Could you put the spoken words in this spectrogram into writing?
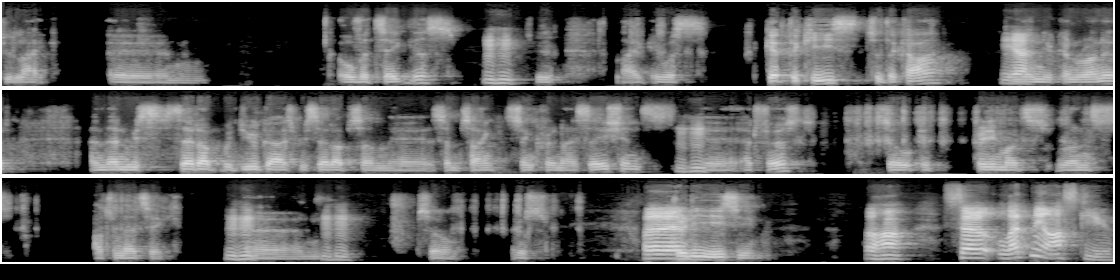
to like um, overtake this. Mm-hmm. To like it was get the keys to the car, yeah. and then you can run it. And then we set up with you guys. We set up some uh, some syn- synchronizations mm-hmm. uh, at first, so it pretty much runs automatic. Mm-hmm. Um, mm-hmm. so it was uh, pretty easy. Uh huh. So let me ask you.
